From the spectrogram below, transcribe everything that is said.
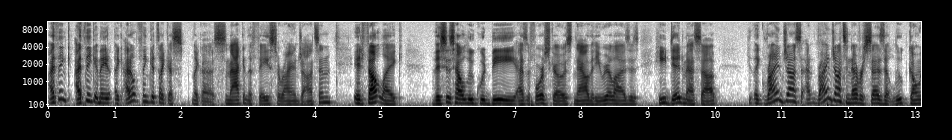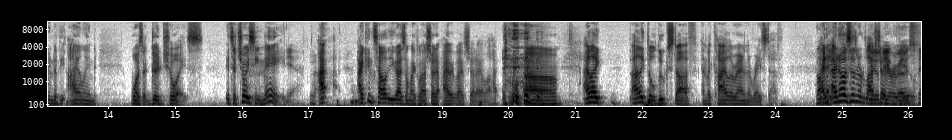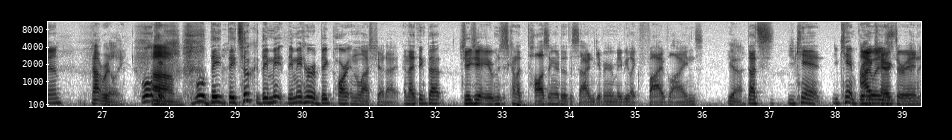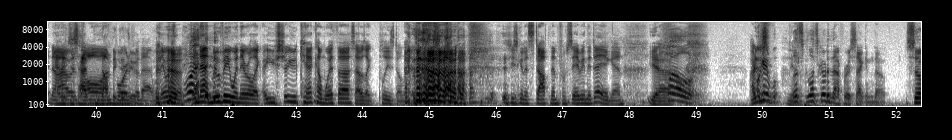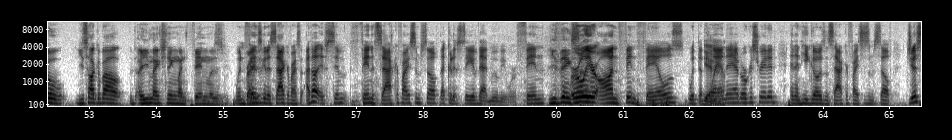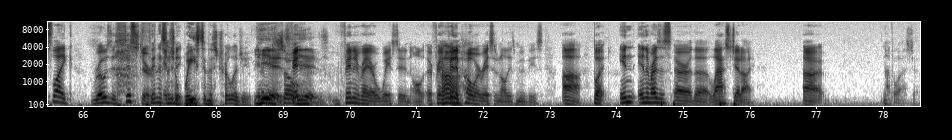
I think I think it made like I don't think it's like a like a smack in the face to Rian Johnson. It felt like this is how Luke would be as a Force Ghost now that he realizes he did mess up. He- Like Rian Johnson, Rian Johnson never says that Luke going to the island was a good choice. It's a choice he made. Yeah. I I can tell that you guys don't like Last Jedi. I like Last Jedi a lot. um, I like I like the Luke stuff and the Kylo Ren and the Rey stuff. I, I know this isn't a Last a big Jedi review. Rose fan? Not really. Well, okay. Um, well, they they took they made they made her a big part in the Last Jedi, and I think that J.J. Abrams just kind of tossing her to the side and giving her maybe like five lines. Yeah. That's you can't you can't bring I a was, character in no, and I it was just have all on nothing board to do. for that. When they were What? in that movie, when they were like, "Are you sure you can't come with us?" I was like, "Please don't." Let her. She's gonna stop them from saving the day again. Yeah. Well, I just, okay, well, yeah. let's let's go to that for a second though. So you talk about are you mentioning when Finn was When ready- Finn's gonna sacrifice, I thought if Sim, Finn sacrificed himself, that could have saved that movie. Where Finn You think so? earlier on, Finn fails with the Yeah. plan they had orchestrated, and then he goes and sacrifices himself, just like Rose's sister. Finn is such the a waste in this trilogy. He is. So, Finn- he is. Finn and Rey are wasted in all. Or Finn, Ah. Finn and Poe are wasted in all these movies. Uh, but in in the Rise of, or the Last Jedi, uh, not the Last Jedi,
